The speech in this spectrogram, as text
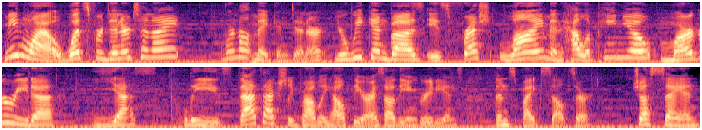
Meanwhile, what's for dinner tonight? We're not making dinner. Your weekend buzz is fresh lime and jalapeno margarita. Yes, please. That's actually probably healthier. I saw the ingredients than spiked seltzer. Just saying.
